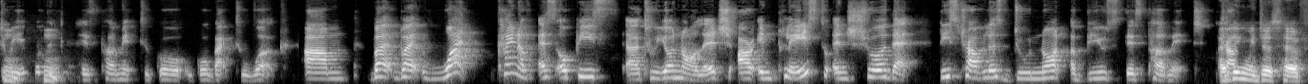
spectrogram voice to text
to be able to get his permit to go go back to work. Um, but but what kind of SOPs, uh, to your knowledge, are in place to ensure that these travelers do not abuse this permit? I think we just have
